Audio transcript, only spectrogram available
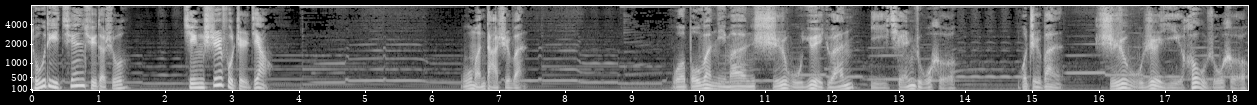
徒弟谦虚的说：“请师傅指教。”无门大师问：“我不问你们十五月圆以前如何，我只问。”十五日以后如何？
